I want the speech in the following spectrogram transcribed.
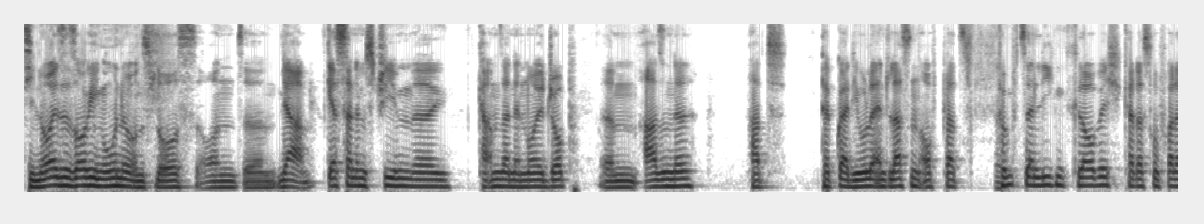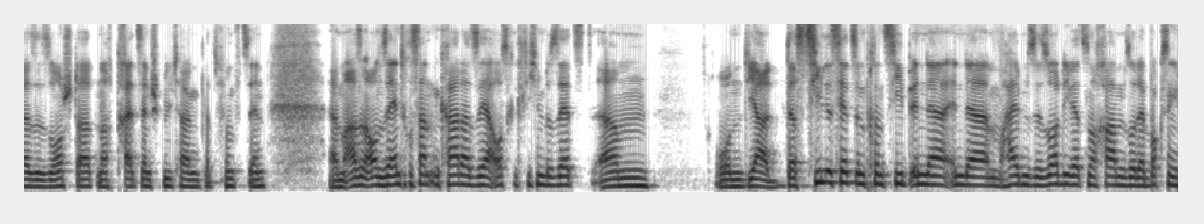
die neue Saison ging ohne uns los. Und ähm, ja, gestern im Stream äh, kam dann der neue Job. Ähm, Arsenal hat Pep Guardiola entlassen, auf Platz 15 liegend, glaube ich. Katastrophaler Saisonstart nach 13 Spieltagen, Platz 15. Ähm, Arsenal auch einen sehr interessanten Kader, sehr ausgeglichen besetzt. Ähm, und ja, das Ziel ist jetzt im Prinzip in der, in der halben Saison, die wir jetzt noch haben, so der Boxing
